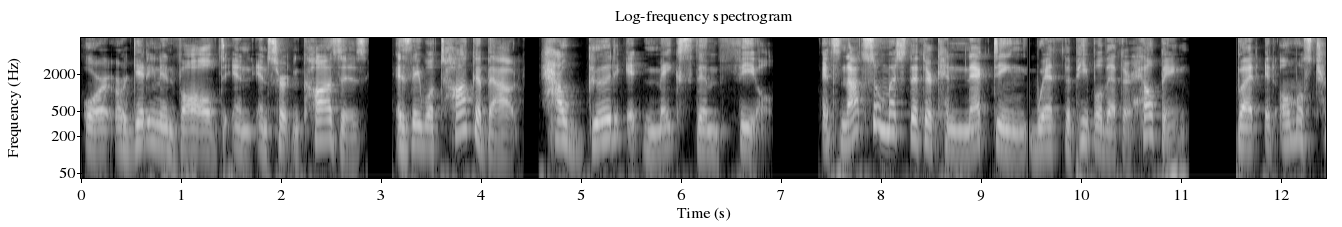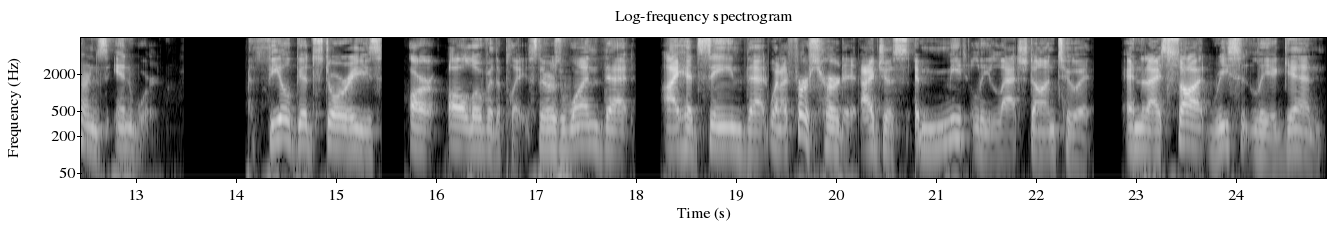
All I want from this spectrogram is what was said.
or, or getting involved in, in certain causes, is they will talk about how good it makes them feel. It's not so much that they're connecting with the people that they're helping, but it almost turns inward. Feel good stories are all over the place. There's one that I had seen that when I first heard it, I just immediately latched onto it. And then I saw it recently again.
